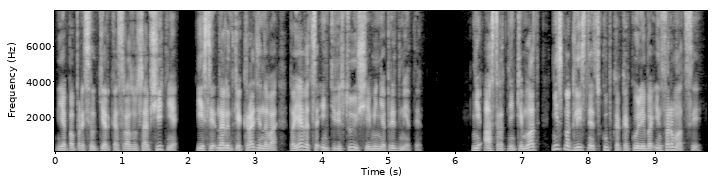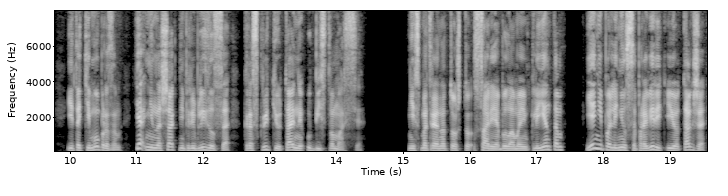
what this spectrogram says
Я попросил Керка сразу сообщить мне, если на рынке краденого появятся интересующие меня предметы. Ни Астрат, ни Кемлад не смогли снять с кубка какой-либо информации, и таким образом я ни на шаг не приблизился к раскрытию тайны убийства Марси. Несмотря на то, что Сария была моим клиентом, я не поленился проверить ее так же,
